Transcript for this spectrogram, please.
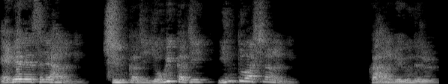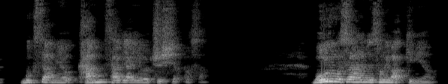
에베레셀의 하나님, 지금까지 여기까지 인도하신 하나님, 그 하나님의 은혜를 묵상하며 감사하게 하여 주시옵소서. 모든 것을 하나님의 손에 맡기며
